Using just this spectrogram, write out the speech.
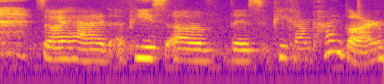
so I had a piece of this pecan pie bar,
